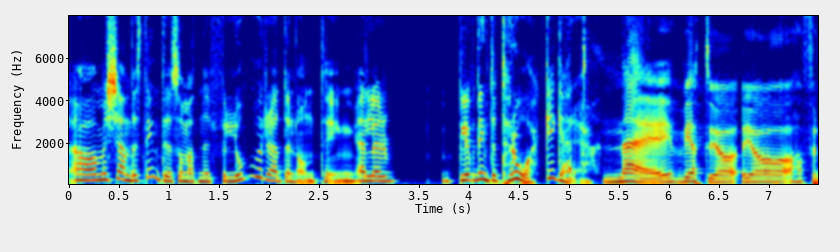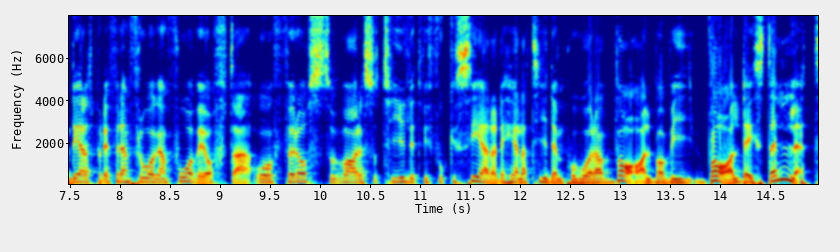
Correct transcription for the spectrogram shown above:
Ja, men kändes det inte som att ni förlorade någonting? Eller blev det inte tråkigare? Nej, vet du, jag, jag har funderat på det, för den frågan får vi ofta. Och för oss så var det så tydligt, vi fokuserade hela tiden på våra val, vad vi valde istället.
